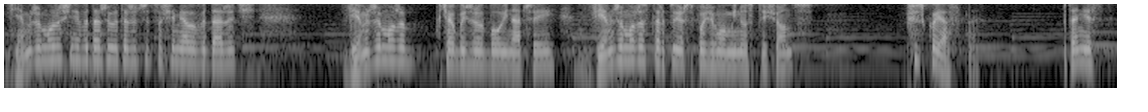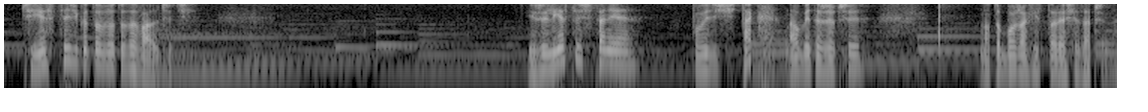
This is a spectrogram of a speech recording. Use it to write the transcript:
Wiem, że może się nie wydarzyły te rzeczy, co się miały wydarzyć. Wiem, że może chciałbyś, żeby było inaczej. Wiem, że może startujesz z poziomu minus tysiąc. Wszystko jasne. Pytanie jest, czy jesteś gotowy o to zawalczyć? Jeżeli jesteś w stanie powiedzieć tak na obie te rzeczy, no to Boża historia się zaczyna.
